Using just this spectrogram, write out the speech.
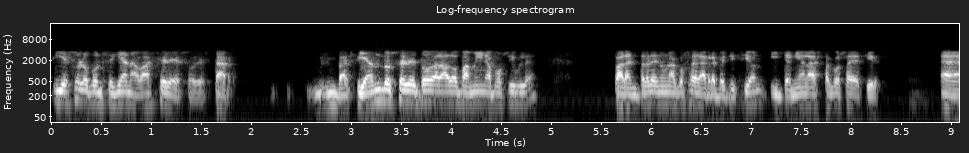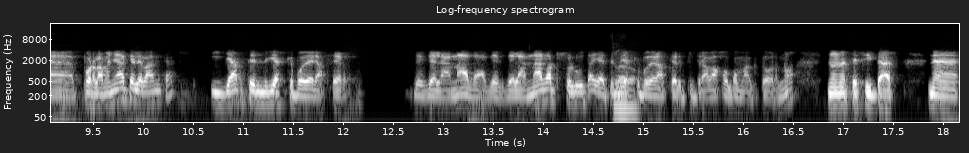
Y eso lo conseguían a base de eso, de estar vaciándose de toda la dopamina posible para entrar en una cosa de la repetición y tenían esta cosa de decir, eh, por la mañana te levantas y ya tendrías que poder hacer desde la nada, desde la nada absoluta ya tendrías claro. que poder hacer tu trabajo como actor, ¿no? No necesitas eh,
